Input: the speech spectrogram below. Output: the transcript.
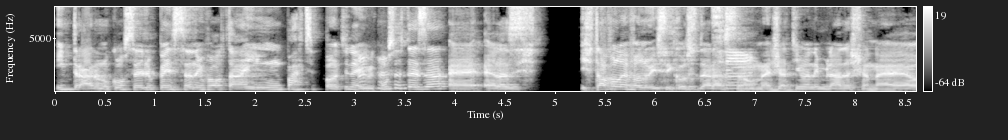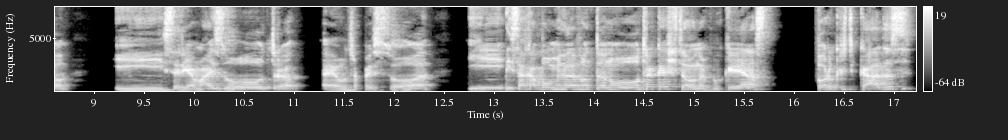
entraram no conselho pensando em votar em um participante negro. Uhum. E com certeza é, elas estavam levando isso em consideração, Sim. né? Já tinham eliminado a Chanel e seria mais outra, é, outra pessoa. E isso acabou me levantando outra questão, né? Porque elas foram criticadas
